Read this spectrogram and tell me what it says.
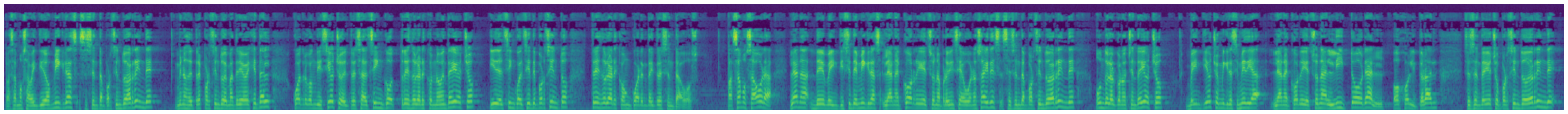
Pasamos a 22 micras, 60% de rinde, menos de 3% de materia vegetal, 4,18 del 3 al 5, 3 dólares con 98 y del 5 al 7%, 3 dólares con 43 centavos. Pasamos ahora, lana de 27 micras, lana Corriel, zona provincia de Buenos Aires, 60% de rinde, 1 dólar con 88, 28 micras y media, lana Corriel, zona litoral, ojo, litoral, 68% de rinde,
